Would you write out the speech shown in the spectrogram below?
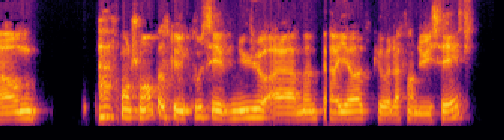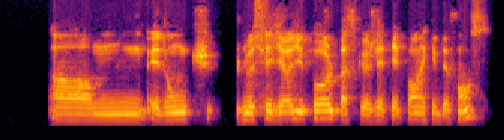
Euh, Pas franchement, parce que du coup, c'est venu à la même période que la fin du lycée. Euh, et donc, je me suis fait virer du pôle parce que j'étais pas en équipe de France.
